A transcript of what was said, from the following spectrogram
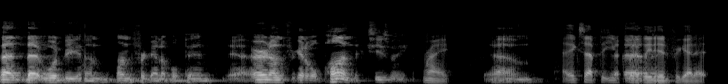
that that would be an un, unforgettable pin, yeah, or an unforgettable pun. Excuse me. Right. Um, Except that you clearly Uh, did forget it.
